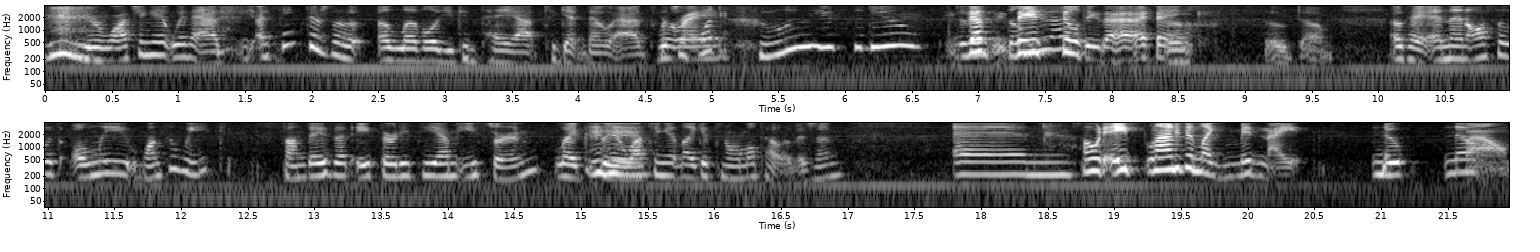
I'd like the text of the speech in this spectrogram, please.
you're watching it with ads. I think there's a, a level you can pay out to get no ads, which is what Right. Hulu used to do. Do That's, they do that? still do that. I think. Ugh, so dumb. Okay, and then also it's only once a week, Sundays at 8:30 p.m. Eastern. Like so you're Mhm. watching it like it's normal television. And Oh, at eight, not even like midnight. Nope. No. Wow.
